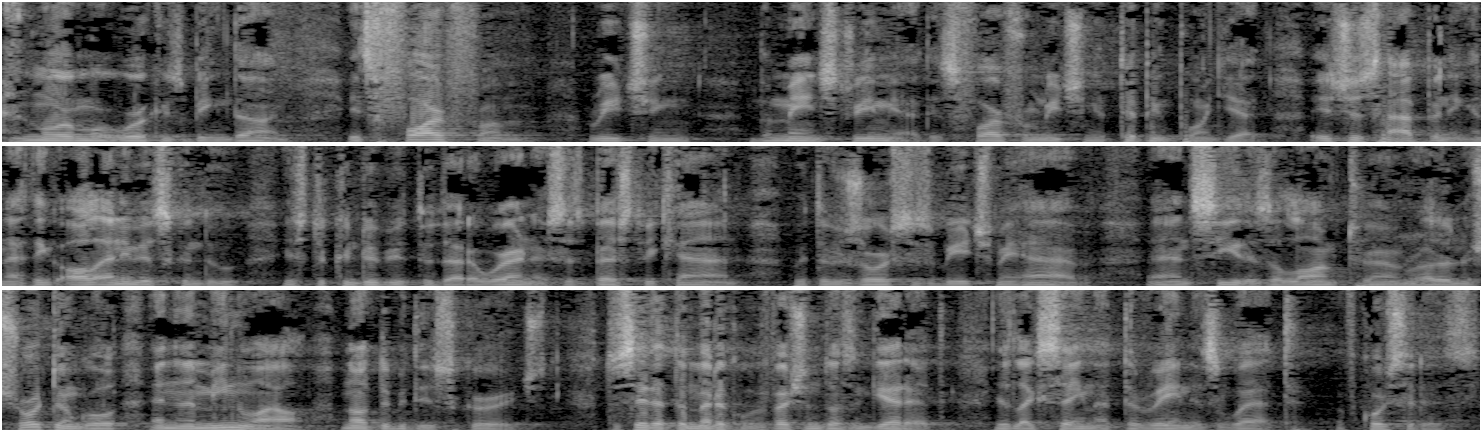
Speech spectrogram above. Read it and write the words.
And more and more work is being done. It's far from reaching the mainstream yet. It's far from reaching a tipping point yet. It's just happening, and I think all any of us can do is to contribute to that awareness as best we can with the resources we each may have, and see it as a long-term rather than a short-term goal. And in the meanwhile, not to be discouraged. To say that the medical profession doesn't get it is like saying that the rain is wet. Of course it is.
